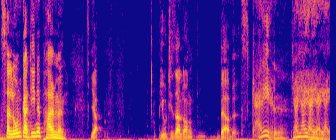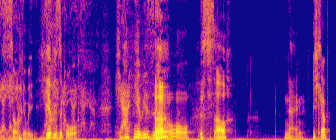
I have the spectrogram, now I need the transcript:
Salon Gardine Palme. Ja. Beauty Salon Bärbels. Geil. Ja, ja, ja, ja, ja, ja, ja. So, here we, here we go. Ja, hier, wie so. Aha. Oh. Ist es auch? Nein. Ich glaube,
